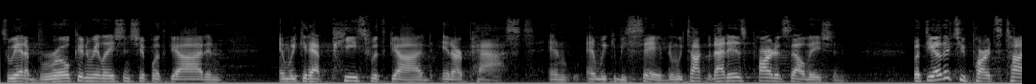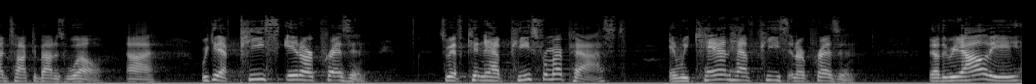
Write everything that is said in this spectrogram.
So we had a broken relationship with God and and we could have peace with God in our past and, and we could be saved. And we talked, that is part of salvation. But the other two parts Todd talked about as well. Uh, we can have peace in our present. So we have, can have peace from our past and we can have peace in our present. Now the reality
